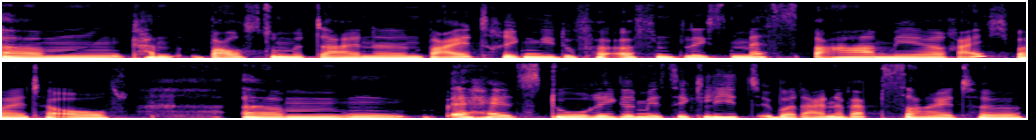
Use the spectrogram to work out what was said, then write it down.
Ähm, kann, baust du mit deinen Beiträgen, die du veröffentlichst, messbar mehr Reichweite auf? Ähm, erhältst du regelmäßig Leads über deine Webseite?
